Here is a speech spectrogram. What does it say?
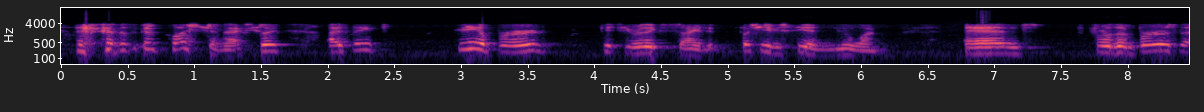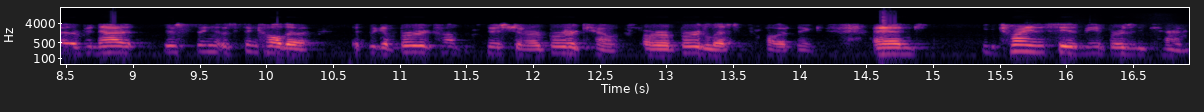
that's a good question, actually. I think seeing a bird gets you really excited, especially if you see a new one. And for the birds that have been it, there's thing, this thing called a, it's like a bird competition or a bird count or a bird list, I think. And you try and see as many birds as you can.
